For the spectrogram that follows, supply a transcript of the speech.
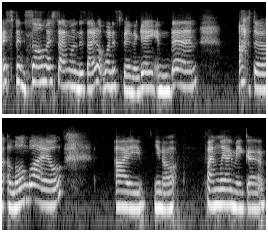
I spend so much time on this I don't want to spend again and then after a long while I you know finally I make a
